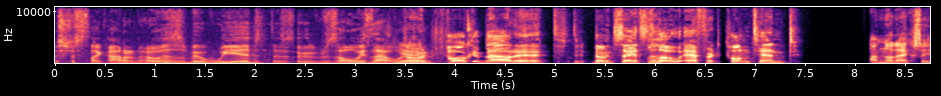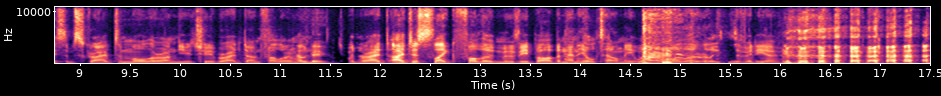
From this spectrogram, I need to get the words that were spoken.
It's just like i don't know. This is a bit weird. This- it was always that way. Don't talk about it. Don't say it's low effort content. I'm not actually subscribed to Mauler on YouTube, or I don't follow him How on dare Twitter. I, I just like follow Movie Bob, and then he'll tell me when Mauler releases a video.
